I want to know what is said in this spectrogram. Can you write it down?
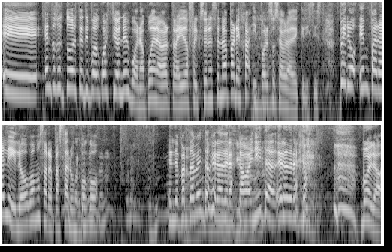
Eh, entonces, todo este tipo de cuestiones, bueno, pueden haber traído fricciones en la pareja y por eso se habla de crisis. Pero en paralelo, vamos a repasar un poco... El departamento que era de las cabañitas, era de las ca- Bueno,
